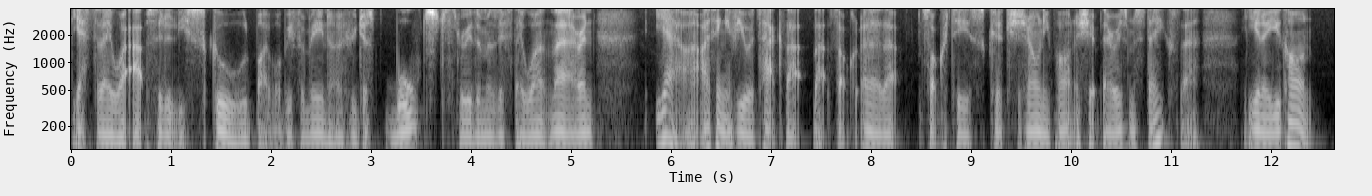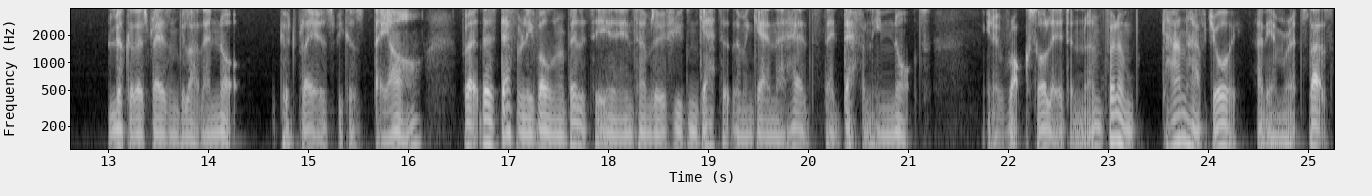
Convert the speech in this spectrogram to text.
yesterday were absolutely schooled by Bobby Firmino, who just waltzed through them as if they weren't there. And yeah, I think if you attack that that uh, that Sokratis Koscielny partnership, there is mistakes there. You know, you can't look at those players and be like they're not good players because they are. But there's definitely vulnerability in, in terms of if you can get at them and get in their heads, they're definitely not, you know, rock solid. And, and Fulham can have joy at the Emirates. That's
